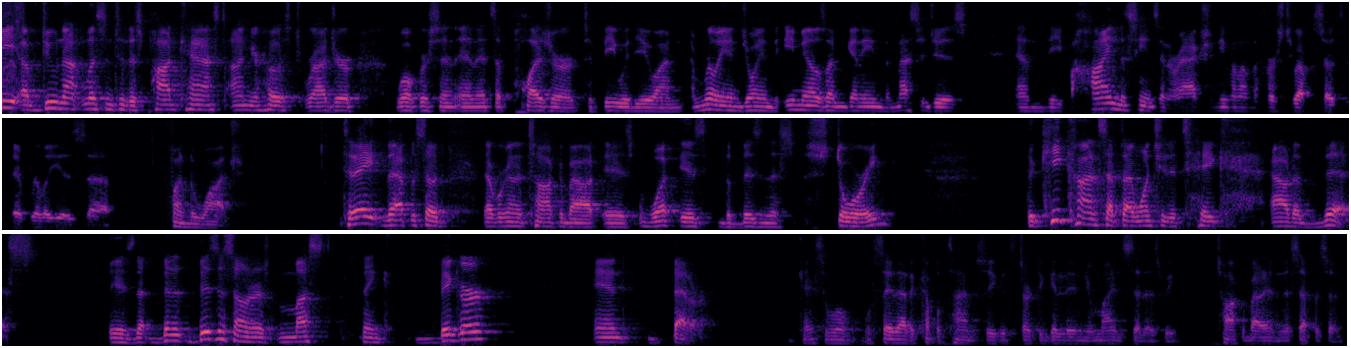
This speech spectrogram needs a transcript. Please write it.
three of Do Not Listen to This podcast. I'm your host, Roger Wilkerson, and it's a pleasure to be with you. I'm, I'm really enjoying the emails I'm getting, the messages, and the behind the scenes interaction, even on the first two episodes. It really is uh, fun to watch. Today, the episode that we're going to talk about is what is the business story? The key concept I want you to take out of this is that business owners must think bigger and better. Okay, so we'll we'll say that a couple times so you can start to get it in your mindset as we talk about it in this episode.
